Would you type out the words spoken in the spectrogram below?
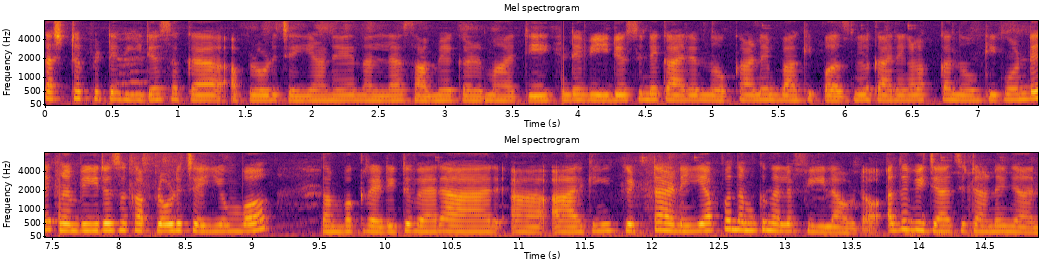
കഷ്ടപ്പെട്ട് വീഡിയോസൊക്കെ അപ്ലോഡ് ചെയ്യാണ് നല്ല സമയമൊക്കെ മാറ്റി. എന്റെ വീഡിയോസിന്റെ കാര്യം നോക്കുകയാണ് ബാക്കി പേഴ്സണൽ കാര്യങ്ങളൊക്കെ നോക്കിക്കൊണ്ട് വീഡിയോസൊക്കെ അപ്ലോഡ് ചെയ്യുമ്പോൾ സംഭവം ക്രെഡിറ്റ് വേറെ ആർ ആർക്കെങ്കിലും കിട്ടുകയാണെങ്കിൽ അപ്പോൾ നമുക്ക് നല്ല ഫീൽ ആവും കേട്ടോ അത് വിചാരിച്ചിട്ടാണ് ഞാൻ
